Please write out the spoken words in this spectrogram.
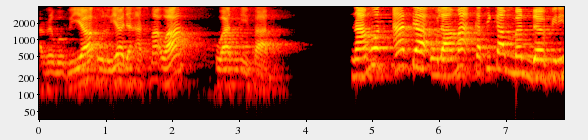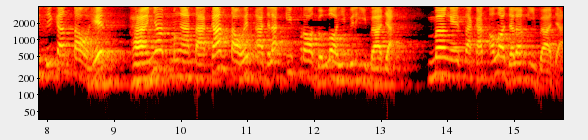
Rububiyah, uluhiyah dan asma wa wa sifat. Namun ada ulama ketika mendefinisikan tauhid hanya mengatakan tauhid adalah ifradullah bil ibadah, mengesahkan Allah dalam ibadah.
